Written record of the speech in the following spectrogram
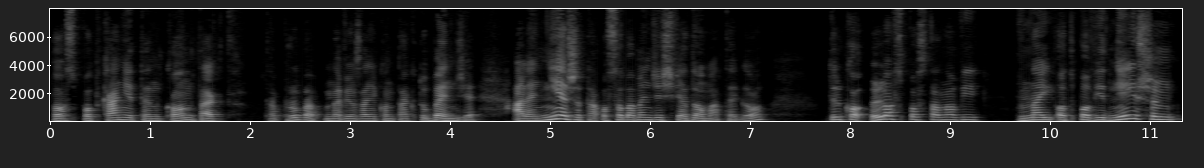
to spotkanie, ten kontakt, ta próba nawiązania kontaktu będzie, ale nie, że ta osoba będzie świadoma tego, tylko los postanowi w najodpowiedniejszym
